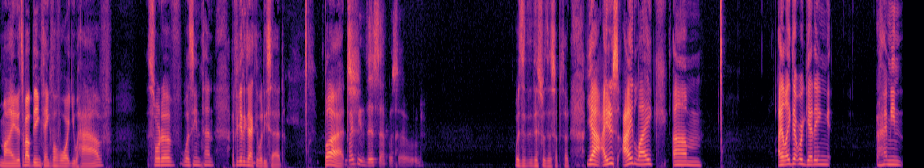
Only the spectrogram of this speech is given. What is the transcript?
mind. It's about being thankful for what you have. Sort of was the intent. I forget exactly what he said, but It might be this episode. was it this was this episode yeah i just i like um i like that we're getting i mean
